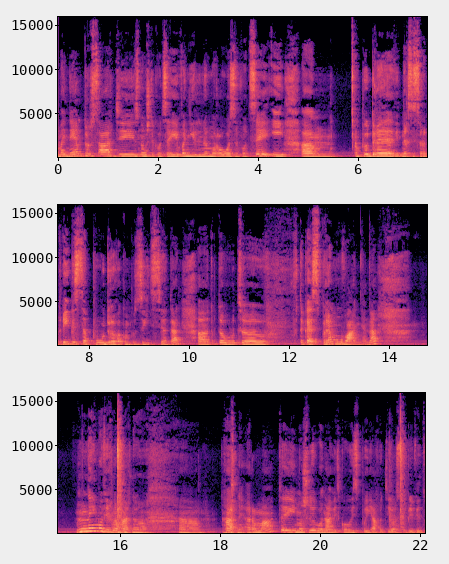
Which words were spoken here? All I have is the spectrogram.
Майнем Трусарді, знову ж таки, це і ванільне морозиво, це і. ем, Пудре від Нарсиса Родрігеса, пудрова композиція, так? А, тобто, от, е, в таке спрямування. Да? Неймовірно гарно, е, гарний аромат, і, можливо, навіть колись би я хотіла собі від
